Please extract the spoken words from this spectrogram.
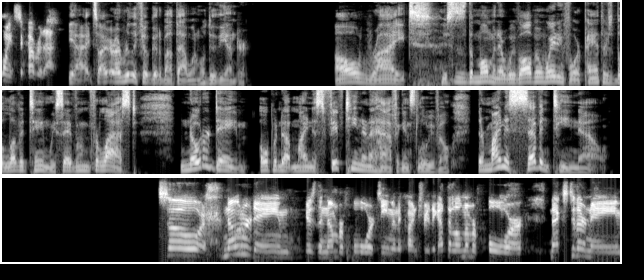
points to cover that. Yeah, so I, I really feel good about that one. We'll do the under. All right. This is the moment that we've all been waiting for. Panthers' beloved team. We save them for last. Notre Dame opened up minus 15 and a half against Louisville. They're minus 17 now. So Notre Dame is the number four team in the country. They got that little number four next to their name.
